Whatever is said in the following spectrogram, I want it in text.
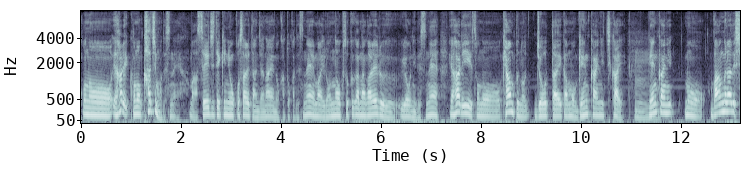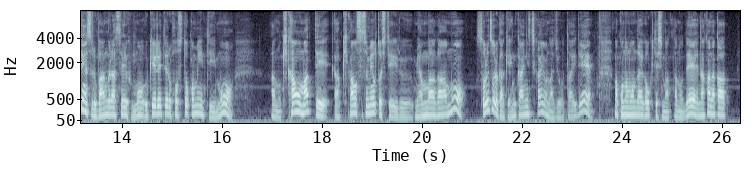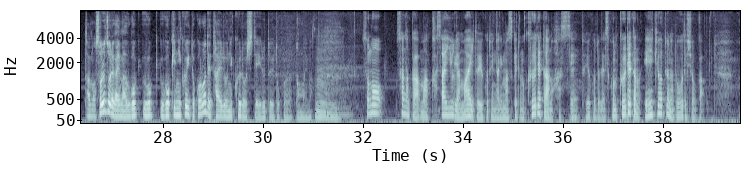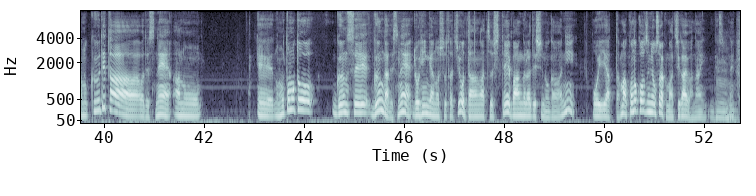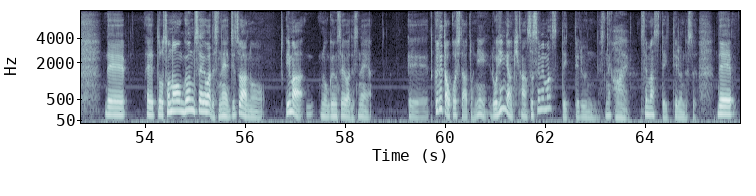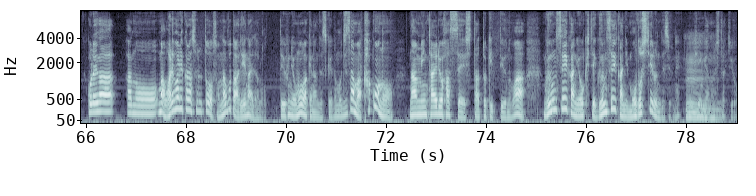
このやはりこの火事もですね、まあ、政治的に起こされたんじゃないのかとかですね、まあ、いろんな憶測が流れるようにですねやはりそのキャンプの状態がもう限界に近い、うん。限界にもうバングラで支援するバングラ政府も受け入れているホストコミュニティもあの帰還を待ってあ帰還を進めようとしているミャンマー側もそれぞれが限界に近いような状態で、まあ、この問題が起きてしまったのでなかなかあのそれぞれが今動き動き動きにくいところで大量に苦労しているというところだと思います。うんそのさなか、まあ、火災よりは前ということになりますけれども、クーデターの発生ということです。このクーデターの影響というのはどうでしょうか？あのクーデターはですね、あのえーもともと軍政軍がですねロヒンギャの人たちを弾圧してバングラデシュの側に追いやった、まあ、この構図におそらく間違いはないんですよね。で、えー、とその軍政はですね実はあの今の軍政はですね、えークーデターを起こした後にロヒンギャの帰還進めますって言ってるんですね。はい。進めますって言ってるんです。でこれがあの、まあ、我々からするとそんなことありえないだろうっていうふうに思うわけなんですけれども実はまあ過去の難民大量発生した時っていうのは軍政下に起きて軍政下に戻してるんですよねロうん。ヒンギャの人たちを。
